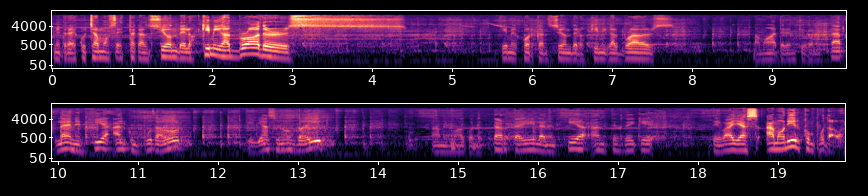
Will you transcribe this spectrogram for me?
mientras escuchamos esta canción de los Chemical Brothers. Qué mejor canción de los Chemical Brothers. Vamos a tener que conectar la energía al computador que ya se nos va a ir. Vamos a conectarte ahí la energía antes de que te vayas a morir, computador.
